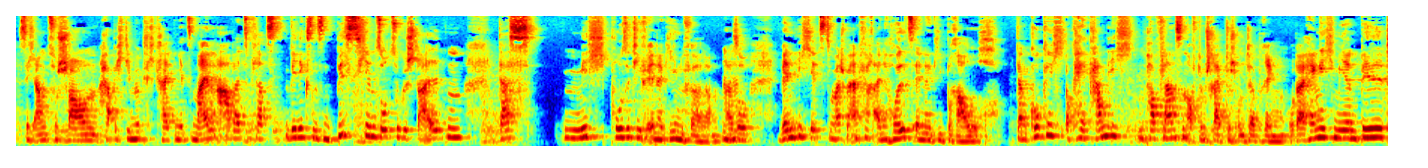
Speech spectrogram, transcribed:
sich anzuschauen, habe ich die Möglichkeiten, jetzt meinen Arbeitsplatz wenigstens ein bisschen so zu gestalten, dass mich positive Energien fördern. Mhm. Also wenn ich jetzt zum Beispiel einfach eine Holzenergie brauche, dann gucke ich, okay, kann ich ein paar Pflanzen auf dem Schreibtisch unterbringen oder hänge ich mir ein Bild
